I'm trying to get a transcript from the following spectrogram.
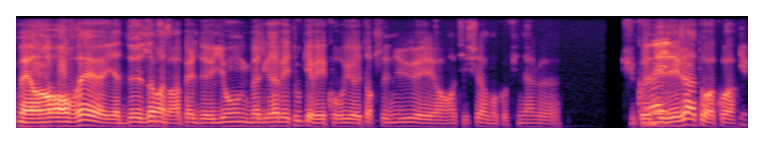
Mais en, vrai, il y a deux ans, on me rappelle de Young, Mulgrave et tout, qui avait couru euh, torse nu et en t-shirt. Donc au final, euh, Tu connais Ouais. déjà, toi, quoi. Il a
